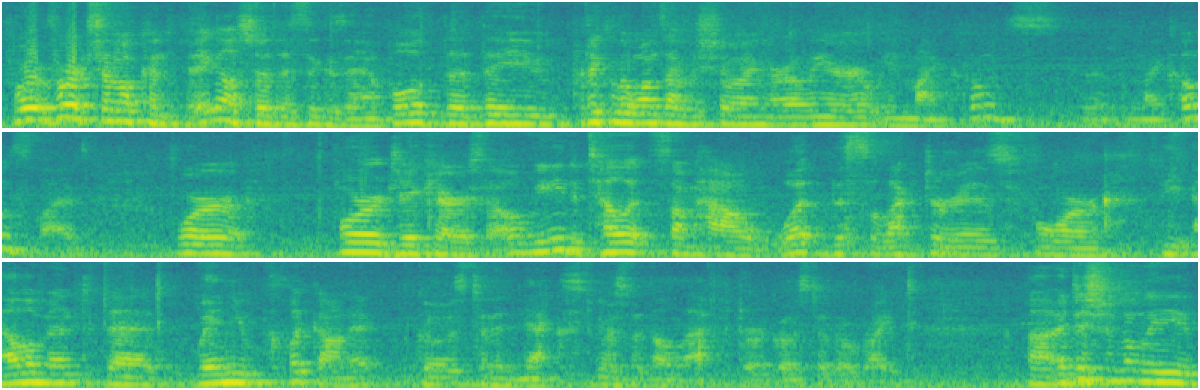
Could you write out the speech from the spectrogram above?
for, for external config, I'll show this example. The, the particular ones I was showing earlier in my codes in my code slides were for jCarousel, we need to tell it somehow what the selector is for the element that when you click on it goes to the next, goes to the left, or goes to the right. Uh, additionally,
